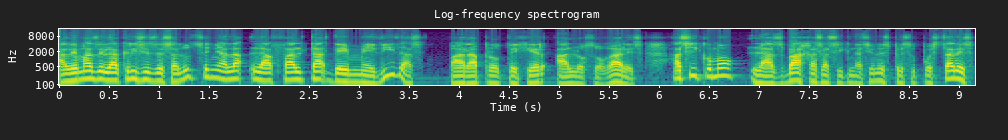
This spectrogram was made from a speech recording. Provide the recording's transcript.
Además de la crisis de salud, señala la falta de medidas para proteger a los hogares, así como las bajas asignaciones presupuestales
